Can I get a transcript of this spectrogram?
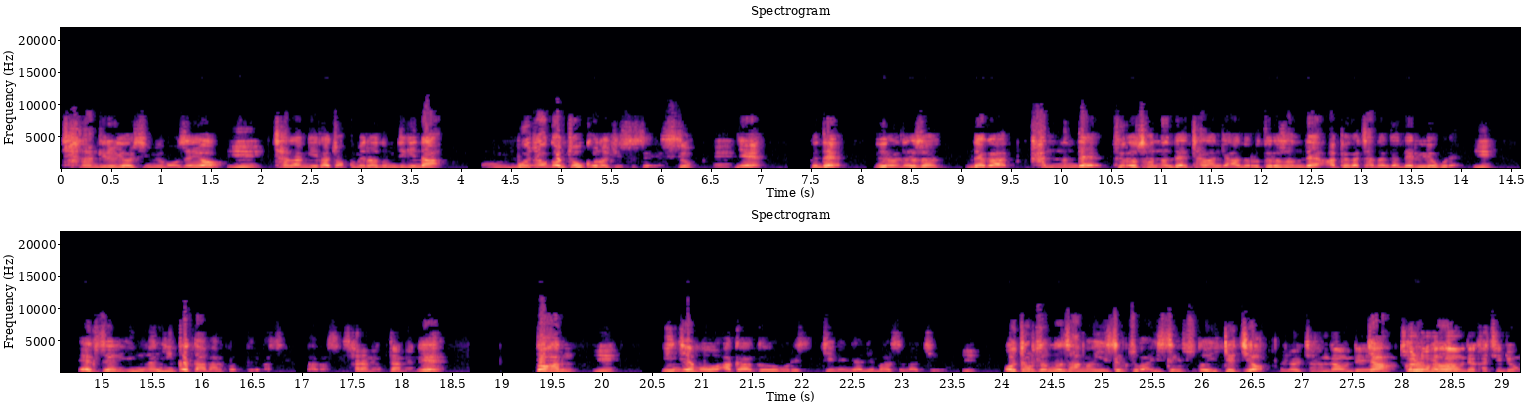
차단기를 열심히 보세요. 예, 차단기가 조금이라도 움직인다? 어, 무조건 조건 없이 쓰세요. 써. 예, 예. 근데, 예를 들어서, 내가 갔는데, 들어섰는데, 차단기 안으로 들어섰는데, 앞에가 차단기가 내리려고 그래. 예. 엑셀 있는 힘껏 다 밟고 들어갔어요. 나갔어요. 사람이 없다면. 예. 또한, 예, 이제 뭐, 아까 그, 우리 진행자님 말씀같이, 예. 어쩔 수 없는 상황이 있을 수가, 있을 수도 있겠죠. 그 열차 한 가운데, 자, 철로 그러면- 한가운데 갇힌 경우.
